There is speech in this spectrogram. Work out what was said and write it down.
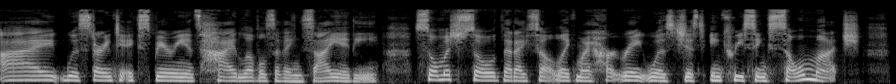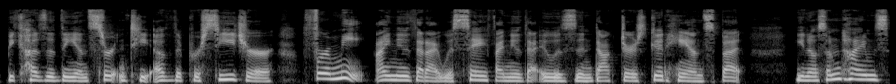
I was starting to experience high levels of anxiety. So much so that I felt like my heart rate was just increasing so much because of the uncertainty of the procedure. For me, I knew that I was safe. I knew that it was in doctors' good hands, but you know, sometimes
